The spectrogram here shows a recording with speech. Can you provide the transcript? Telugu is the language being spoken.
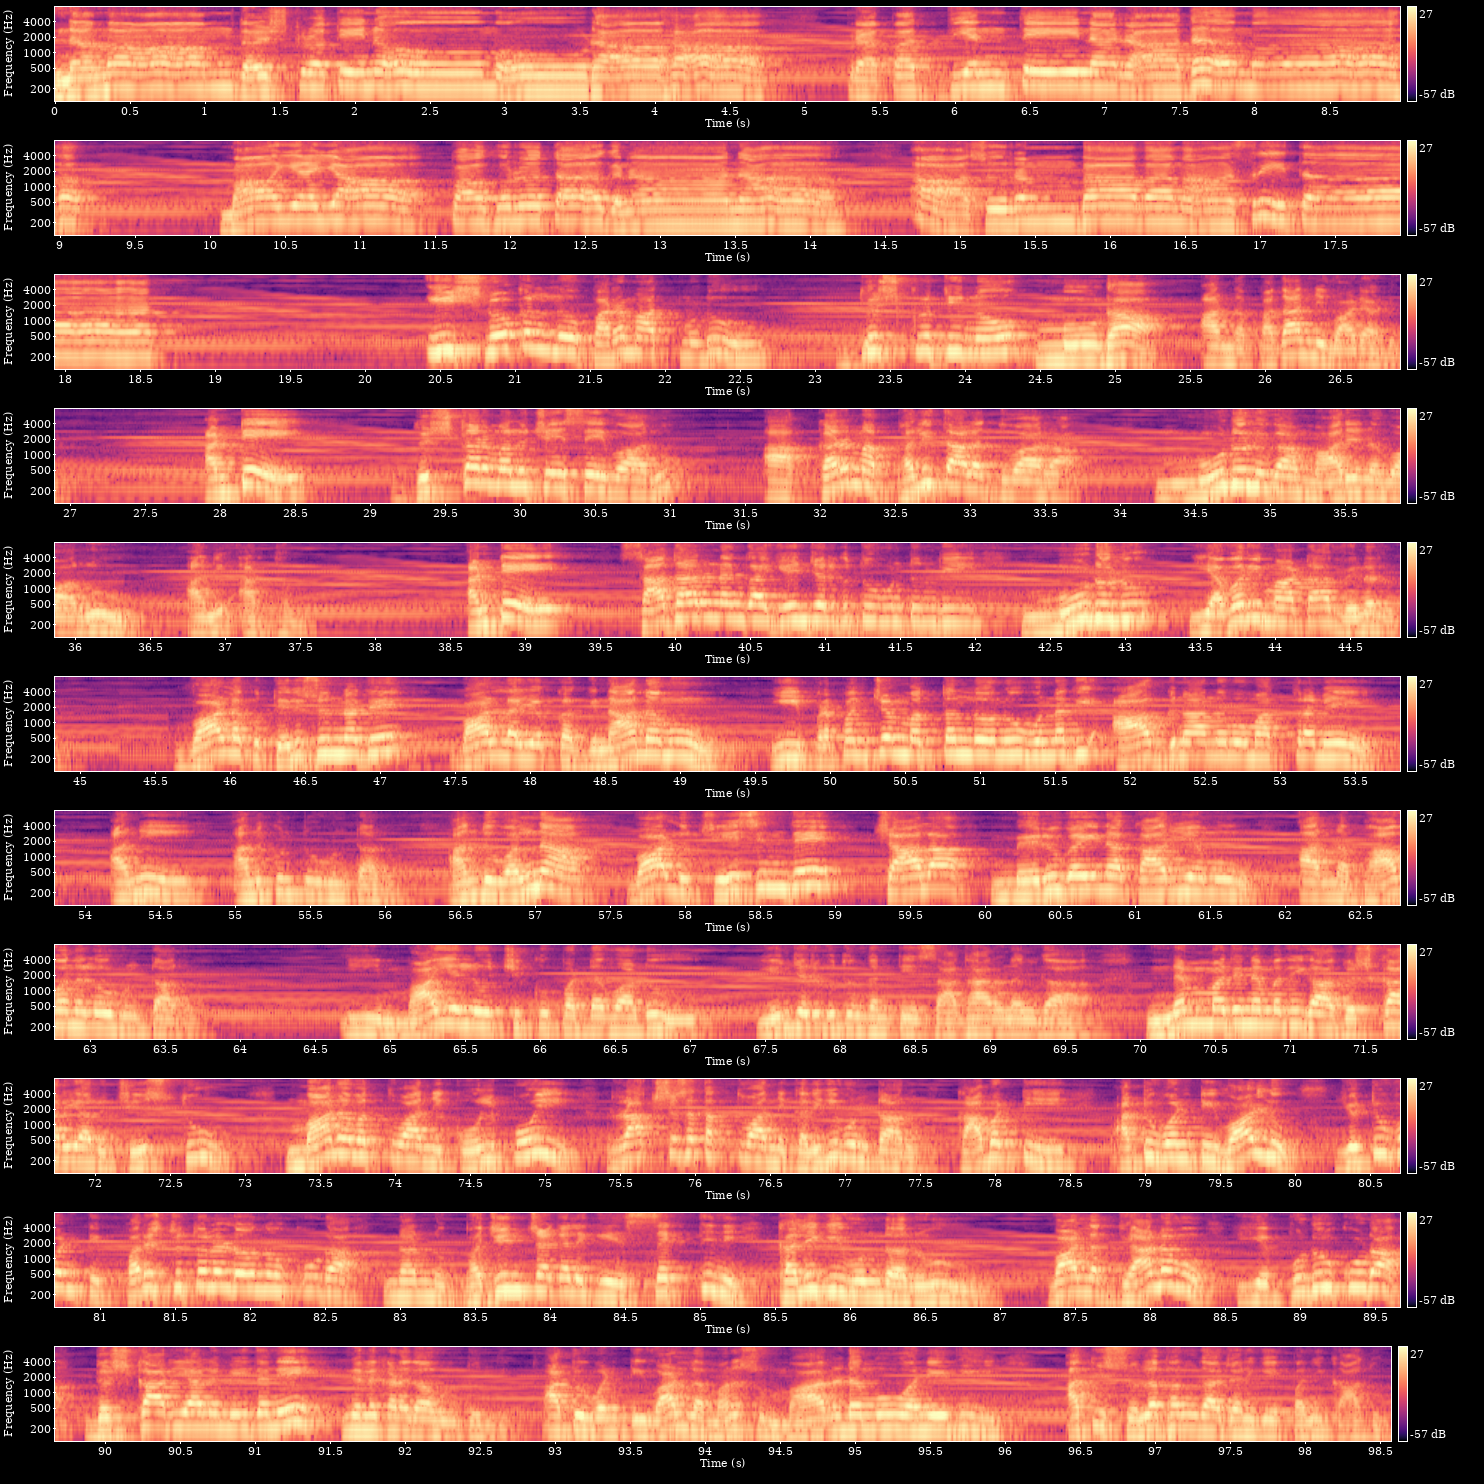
न मां दुष्कृतिनो मूढाः प्रपद्यन्ते नराधमाः मायया पहृतज्ञाना ఆసురం భావమాశ్రిత ఈ శ్లోకంలో పరమాత్ముడు దుష్కృతినో మూఢ అన్న పదాన్ని వాడాడు అంటే దుష్కర్మలు చేసేవారు ఆ కర్మ ఫలితాల ద్వారా మూఢులుగా మారినవారు అని అర్థం. అంటే సాధారణంగా ఏం జరుగుతూ ఉంటుంది? మూఢులు ఎవరి మాట వినరు. వాళ్ళకు తెలుసున్నదే వాళ్ళ యొక్క జ్ఞానము. ఈ ప్రపంచం మొత్తంలోనూ ఉన్నది ఆ జ్ఞానము మాత్రమే అని అనుకుంటూ ఉంటారు. అందువలన వాళ్ళు చేసిందే చాలా మెరుగైన కార్యము అన్న భావనలో ఉంటారు. ఈ మాయలో చిక్కుపడ్డవాడు ఏం జరుగుతుందంటే సాధారణంగా నెమ్మది నెమ్మదిగా దుష్కార్యాలు చేస్తూ మానవత్వాన్ని కోల్పోయి రాక్షసతత్వాన్ని కలిగి ఉంటారు. కాబట్టి అటువంటి వాళ్ళు ఎటువంటి పరిస్థితులలోనూ కూడా నన్ను భజించగలిగే శక్తిని కలిగి ఉండరు. వాళ్ళ ధ్యానము ఎప్పుడూ కూడా దుష్కార్యాల మీదనే నిలకడగా ఉంటుంది. అటువంటి వాళ్ళ మనసు మారడము అనేది అతి సులభంగా జరిగే పని కాదు.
